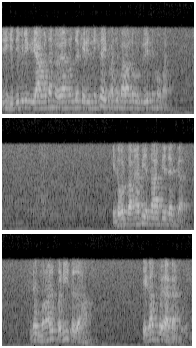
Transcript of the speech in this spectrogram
ඉතින් හිතවිලි ක්‍රියාවදන් ඔය අනුද කෙරෙන්නේ කියලා ඊට පස්සේ බලන්න පුරුදු වෙන්නේ කොහොමද? එතකොට තමයි අපි යථාර්ථය දැක්ගන්නේ. ඊට මොනවද ප්‍රණීත දහම්? ඒකත් හොයා ගන්න ඕනේ.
